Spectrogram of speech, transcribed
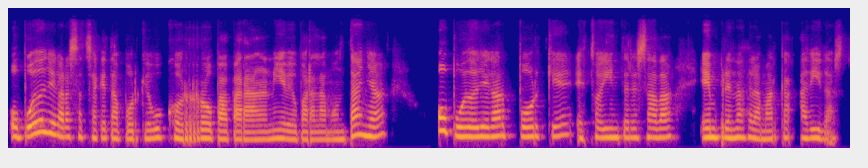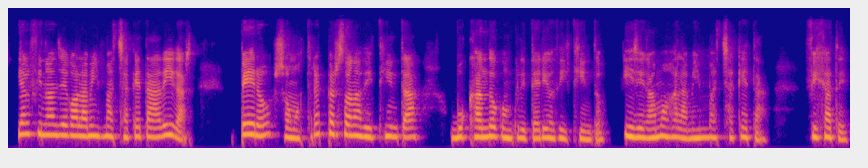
o puedo llegar a esa chaqueta porque busco ropa para la nieve o para la montaña, o puedo llegar porque estoy interesada en prendas de la marca Adidas. Y al final llego a la misma chaqueta Adidas, pero somos tres personas distintas buscando con criterios distintos y llegamos a la misma chaqueta. Fíjate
